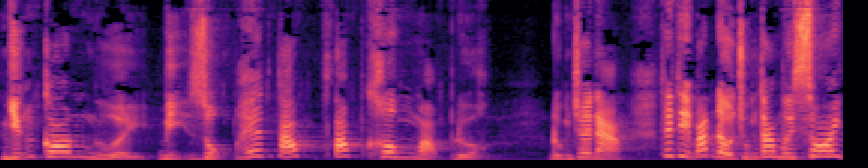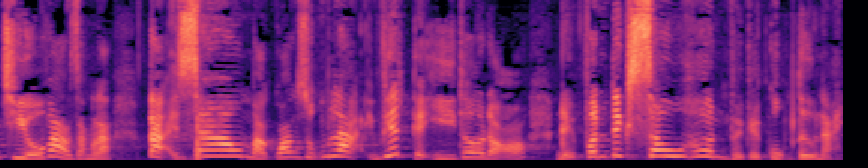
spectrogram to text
Những con người bị rụng hết tóc, tóc không mọc được Đúng chưa nào? Thế thì bắt đầu chúng ta mới soi chiếu vào rằng là tại sao mà Quang Dũng lại viết cái ý thơ đó để phân tích sâu hơn về cái cụm từ này.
